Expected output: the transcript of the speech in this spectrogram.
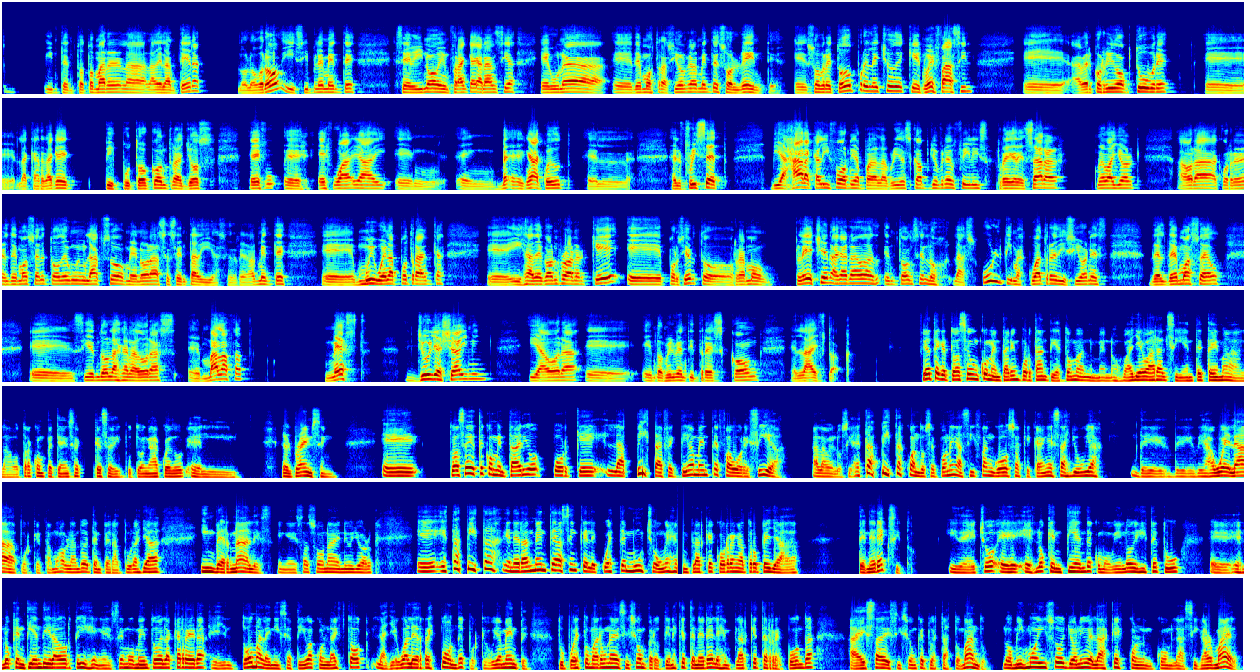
intentó tomar la, delantera, lo logró y simplemente se vino en franca ganancia en una demostración realmente solvente, sobre todo por el hecho de que no es fácil haber corrido octubre, la carrera que disputó contra Josh FYI en, en, en Aqueduct, el, el free set, viajar a California para la Breeders' Cup Juvenile Phillies, regresar a Nueva York, ahora a correr el Demo todo en un lapso menor a 60 días. Realmente eh, muy buena potranca, eh, hija de Gun Runner, que, eh, por cierto, Ramón, Pletcher ha ganado entonces las últimas cuatro ediciones del Demo siendo las ganadoras Malazat, Nest, Julia Shining y ahora en 2023 con Talk. Fíjate que tú haces un comentario importante y esto nos va a llevar al siguiente tema, a la otra competencia que se disputó en Aqueduct, el, el eh, tú haces este comentario porque la pista efectivamente favorecía a la velocidad. Estas pistas cuando se ponen así fangosas, que caen esas lluvias de, de agua helada, porque estamos hablando de temperaturas ya invernales en esa zona de New York, eh, estas pistas generalmente hacen que le cueste mucho a un ejemplar que corren atropellada tener éxito. Y de hecho eh, es lo que entiende, como bien lo dijiste tú, eh, es lo que entiende Ira Ortiz en ese momento de la carrera. Él toma la iniciativa con Livestock, la yegua le responde, porque obviamente tú puedes tomar una decisión, pero tienes que tener el ejemplar que te responda a esa decisión que tú estás tomando. Lo mismo hizo Johnny Velázquez con, con la Cigar Mile.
